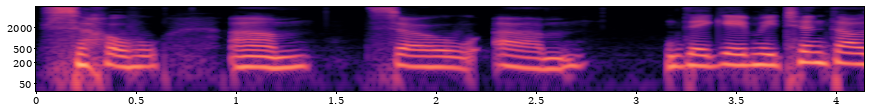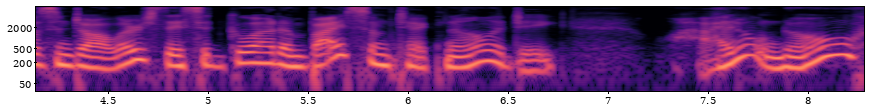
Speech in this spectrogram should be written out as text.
So, um, so um, they gave me ten thousand dollars. They said, go out and buy some technology. I don't know.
